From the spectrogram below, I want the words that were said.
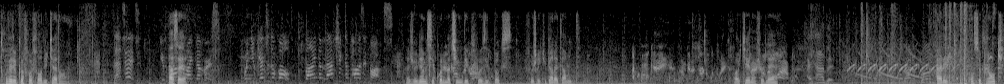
Trouver le coffre-fort du cadre. Ah, ça y est. Ah, je veux bien, mais c'est quoi le matching deposit box? Faut que je récupère la termite. Ok, donc je l'ai. Allez, on se planque.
